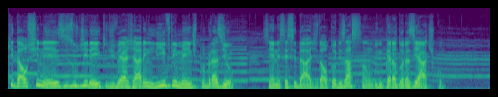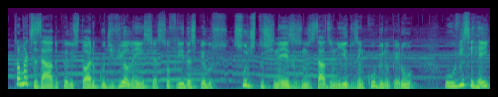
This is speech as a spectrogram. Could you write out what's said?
que dá aos chineses o direito de viajarem livremente para o Brasil, sem a necessidade da autorização do imperador asiático. Traumatizado pelo histórico de violências sofridas pelos súditos chineses nos Estados Unidos, em Cuba e no Peru, o vice-rei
